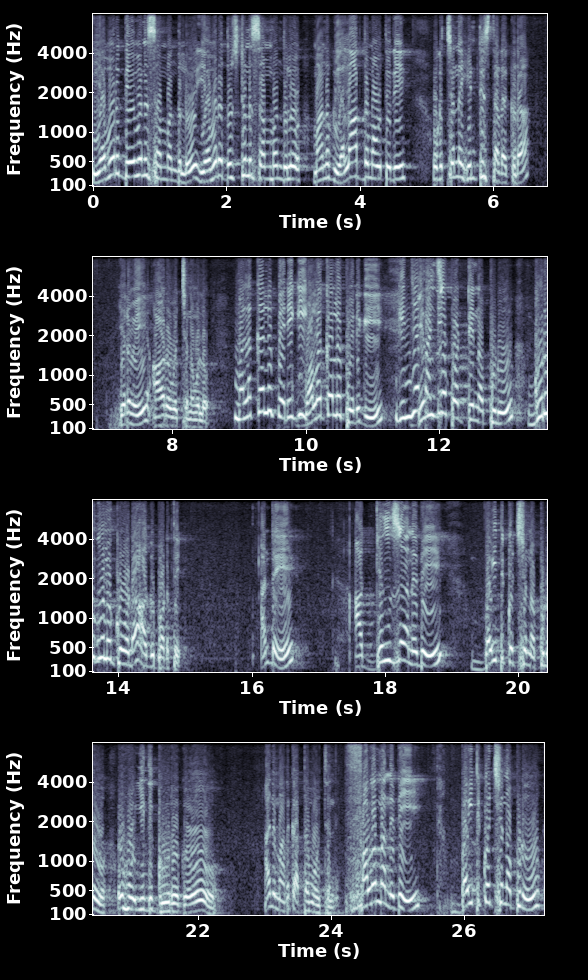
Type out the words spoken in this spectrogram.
ఎవరు దేవుని సంబంధులు ఎవరు దుష్టుని సంబంధులు మనకు ఎలా అర్థమవుతుంది? ఒక చిన్న హింట్ ఇస్తాడు అక్కడ. ఇరవై ఆరో వచనములో. మొలకలు పెరిగి మొలకలు పెరిగి గింజ గింజ పట్టినప్పుడు గురుగులు కూడా అగుపడతాయి. అంటే ఆ గింజ అనేది బయటకు వచ్చినప్పుడు ఓహో ఇది గురుగు అని మనకు అర్థమవుతుంది. ఫలం అనేది బయటకు వచ్చినప్పుడు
